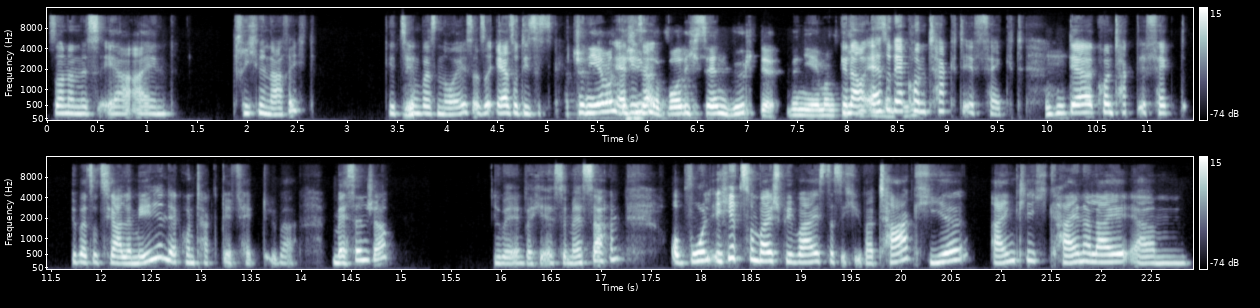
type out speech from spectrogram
sondern es ist eher ein, kriege ich eine Nachricht? Gibt es Mhm. irgendwas Neues? Also eher so dieses, Hat schon jemand geschrieben, dieser, obwohl ich sehen würde, wenn jemand genau, eher so der oder? Kontakteffekt. Mhm. Der Kontakteffekt über soziale Medien, der Kontakteffekt über Messenger, über irgendwelche SMS-Sachen. Obwohl ich jetzt zum Beispiel weiß, dass ich über Tag hier eigentlich keinerlei ähm,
